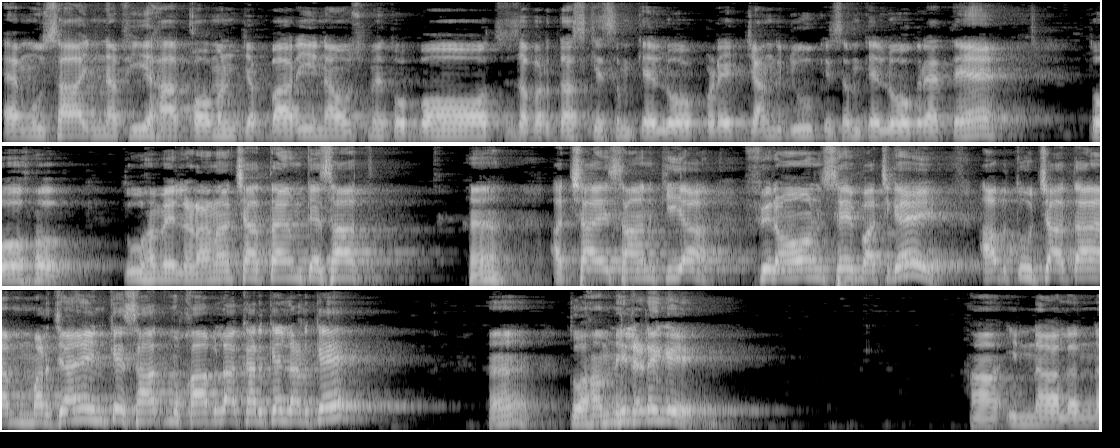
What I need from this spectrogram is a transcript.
اے موسا نفیحہ قومن جباری نہ اس میں تو بہت زبردست قسم کے لوگ، بڑے جنگ جو قسم کے لوگ رہتے ہیں۔ تو تو ہمیں لڑانا چاہتا ہے ان کے ساتھ ہاں؟ اچھا احسان کیا، فرعون سے بچ گئے۔ اب تو چاہتا ہے مر جائیں ان کے ساتھ مقابلہ کر کے لڑکے۔ ہاں تو ہم نہیں لڑیں گے۔ ہاں انا لند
